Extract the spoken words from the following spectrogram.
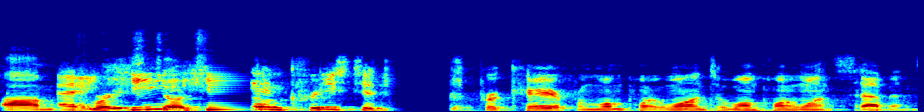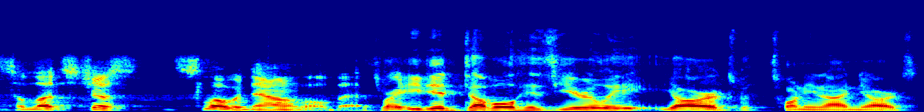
Um, Hey, Maurice he, Jones- he increased his per carry from 1.1 to 1.17. So let's just slow it down a little bit. that's right. He did double his yearly yards with 29 yards.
